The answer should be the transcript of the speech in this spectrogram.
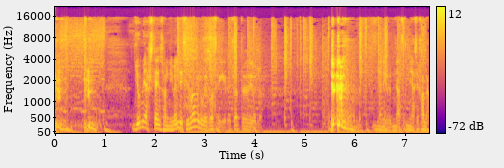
yo mi ascenso al nivel 19 lo voy a conseguir, eso te lo digo yo. ya ni, hace falta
